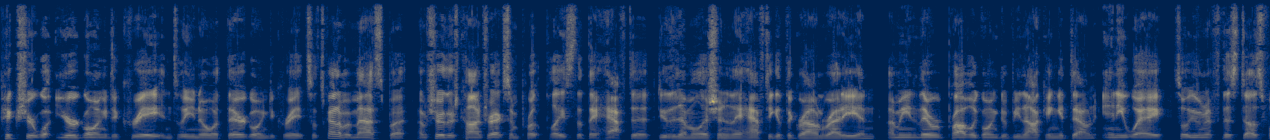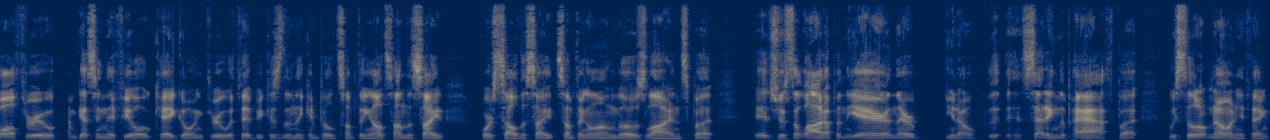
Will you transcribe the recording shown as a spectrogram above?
picture what you're going to create until you know what they're going to create. So it's kind of a mess, but I'm sure there's contracts in place that they have to do the demolition and they have to get the ground ready. And I mean, they were probably going to be knocking it down anyway. So even if this does fall through, I'm guessing they feel okay going through with it because then they can build something else on the site or sell the site, something along those lines. But it's just a lot up in the air and they're, you know, setting the path, but we still don't know anything.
